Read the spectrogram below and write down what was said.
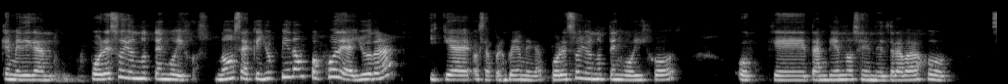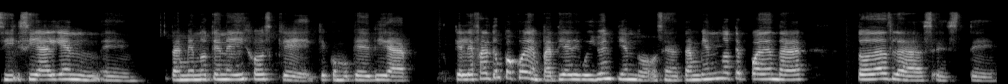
que me digan, por eso yo no tengo hijos, ¿no? O sea, que yo pida un poco de ayuda y que, o sea, por ejemplo, ella me diga, por eso yo no tengo hijos, o que también, no sé, en el trabajo, si, si alguien eh, también no tiene hijos, que, que, como que diga, que le falta un poco de empatía, digo, y yo entiendo, o sea, también no te pueden dar todas las este,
